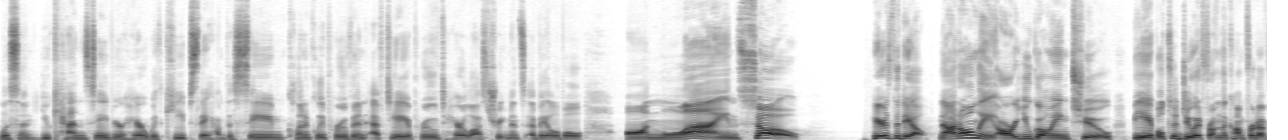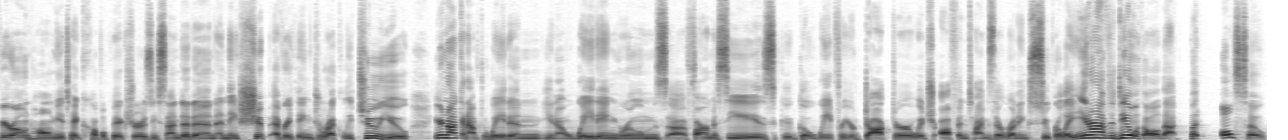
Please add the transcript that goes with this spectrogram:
listen, you can save your hair with Keeps. They have the same clinically proven, FDA approved hair loss treatments available online. So, Here's the deal. Not only are you going to be able to do it from the comfort of your own home, you take a couple pictures, you send it in, and they ship everything directly to you. You're not going to have to wait in, you know, waiting rooms, uh, pharmacies, go wait for your doctor, which oftentimes they're running super late. You don't have to deal with all of that. But also,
